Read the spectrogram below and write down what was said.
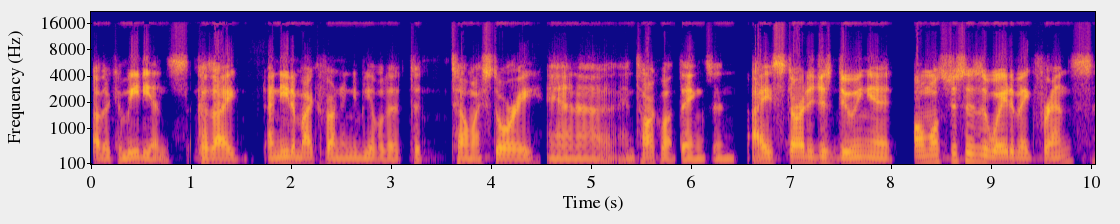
other comedians because I I need a microphone and to be able to to tell my story and uh, and talk about things. And I started just doing it almost just as a way to make friends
